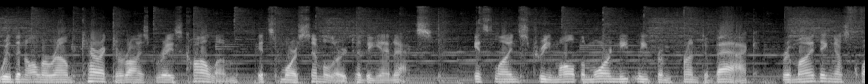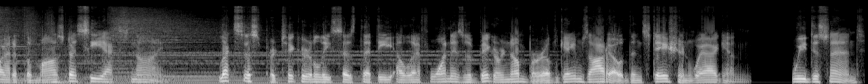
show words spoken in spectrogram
with an all-around characterized race column, it's more similar to the NX. Its lines stream all the more neatly from front to back, reminding us quite of the Mazda CX-9. Lexus particularly says that the LF1 is a bigger number of games auto than station wagon. We dissent,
